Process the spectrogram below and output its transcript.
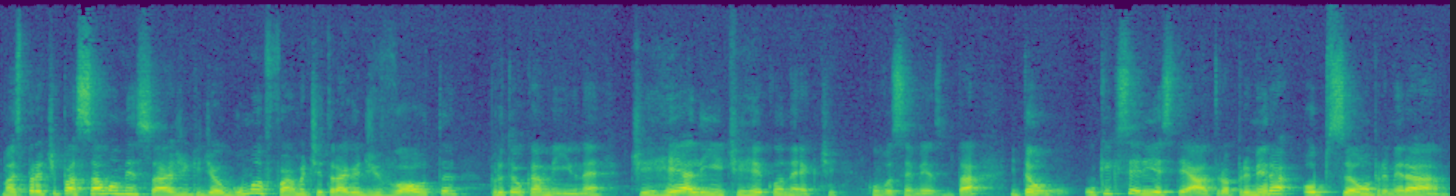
mas para te passar uma mensagem que de alguma forma te traga de volta para o teu caminho, né? Te realinhe, te reconecte com você mesmo, tá? Então, o que, que seria esse teatro? A primeira opção, a primeira,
